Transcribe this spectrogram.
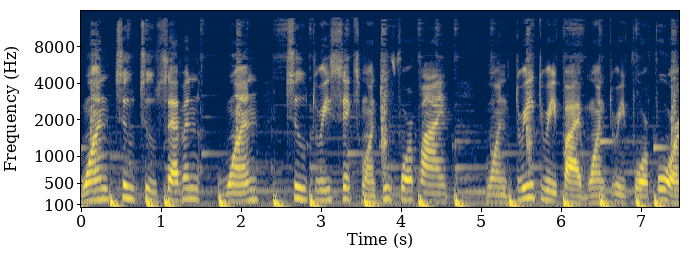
1227 1236 1245 1335 1344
